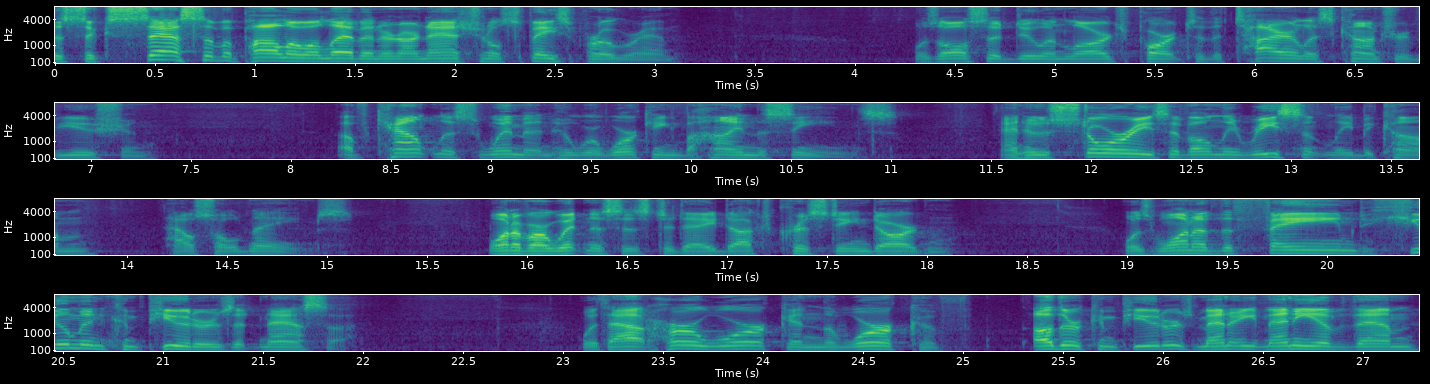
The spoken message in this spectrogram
The success of Apollo 11 and our national space program was also due in large part to the tireless contribution of countless women who were working behind the scenes and whose stories have only recently become household names. One of our witnesses today, Dr. Christine Darden, was one of the famed human computers at NASA. Without her work and the work of other computers, many, many of them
